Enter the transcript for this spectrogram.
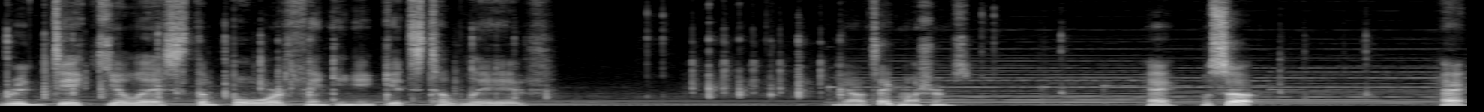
Ridiculous, the boar thinking it gets to live. Yeah, I'll take mushrooms. Hey, what's up? Hey.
